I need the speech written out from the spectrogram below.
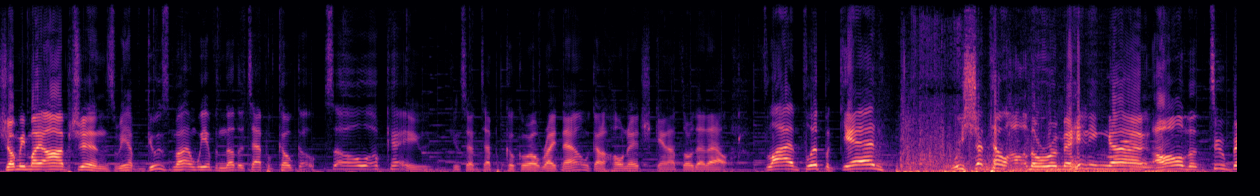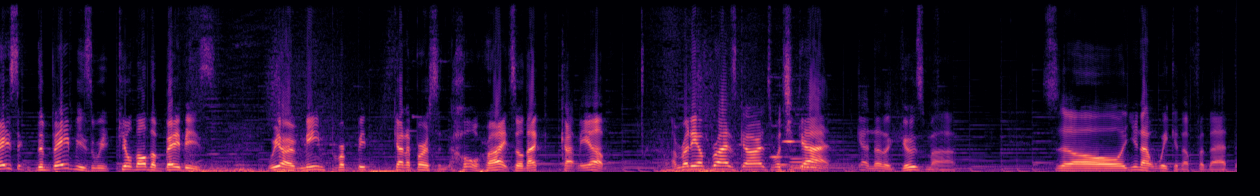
Show me my options. We have Guzma and we have another Tapu Koko. So, okay. We can send Tapu Koko out right now. We got a Honedge. Cannot throw that out. Fly and flip again. We shut down all the remaining, uh, all the two basic, the babies. We killed all the babies. We are a mean kind of person. Alright, so that cut me up. I'm ready on prize cards. What you got? You got another Guzma. So, you're not weak enough for that.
